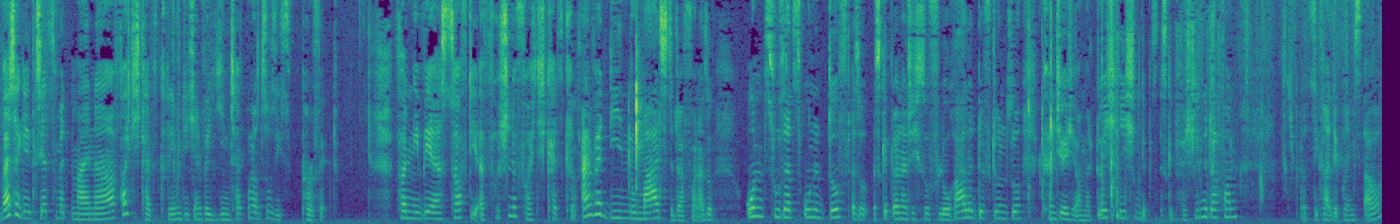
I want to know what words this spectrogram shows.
Weiter geht's jetzt mit meiner Feuchtigkeitscreme, die ich einfach jeden Tag benutze. Sie ist perfekt. Von Nivea Soft, die erfrischende Feuchtigkeitscreme. Einfach die normalste davon. Also ohne Zusatz, ohne Duft. Also es gibt auch natürlich so florale Düfte und so. Könnt ihr euch auch mal durchriechen. Gibt's, es gibt verschiedene davon. Ich benutze die gerade übrigens auch.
